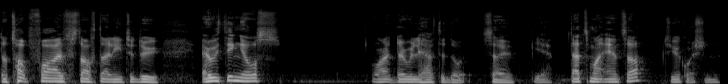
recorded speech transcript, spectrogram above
the top five stuff that I need to do. Everything else, right? Don't really have to do it. So yeah, that's my answer to your question.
